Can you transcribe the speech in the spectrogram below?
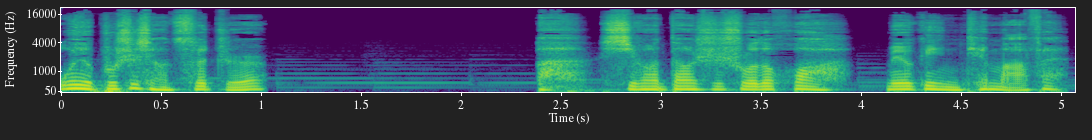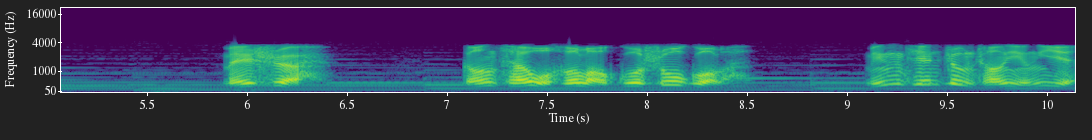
我也不是想辞职。啊，希望当时说的话。没有给你添麻烦，没事。刚才我和老郭说过了，明天正常营业，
